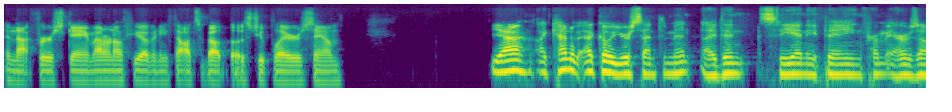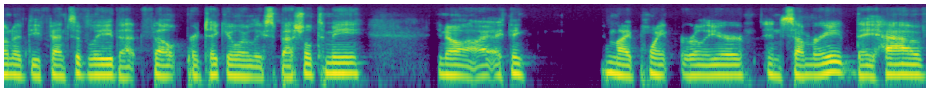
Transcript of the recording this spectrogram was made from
in that first game. I don't know if you have any thoughts about those two players, Sam. Yeah, I kind of echo your sentiment. I didn't see anything from Arizona defensively that felt particularly special to me. You know, I, I think my point earlier in summary, they have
